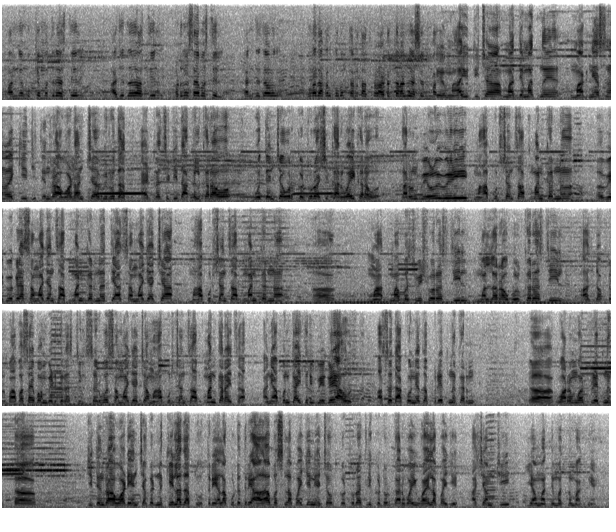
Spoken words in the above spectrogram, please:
मान्य मुख्यमंत्री असतील अजितदादा असतील फडणवीस साहेब असतील आणि त्याच्यावर गुन्हा दाखल करून त्यांना तात्काळ अटक करावी असे महायुतीच्या माध्यमातून मागणी असणार आहे की जितेंद्र आव्हाडांच्या विरोधात ॲट्रॉसिटी दाखल करावं व त्यांच्यावर कठोर अशी कारवाई करावं. कारण वेळोवेळी महापुरुषांचा अपमान करणं वेगवेगळ्या समाजांचा अपमान करणं त्या समाजाच्या महापुरुषांचा अपमान करणं महात्मा बसवेश्वर असतील मल्हारराव होळकर असतील आज डॉक्टर बाबासाहेब आंबेडकर असतील सर्व समाजाच्या महापुरुषांचा अपमान करायचा आणि आपण काहीतरी वेगळे आहोत असं दाखवण्याचा प्रयत्न कर वारंवार प्रयत्न जितेंद्र आव्हाड यांच्याकडनं केला जातो. तर याला कुठंतरी आळा बसला पाहिजे आणि याच्यावर कठोरातली कठोर कारवाई व्हायला पाहिजे अशी आमची या माध्यमातून मागणी आहे.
